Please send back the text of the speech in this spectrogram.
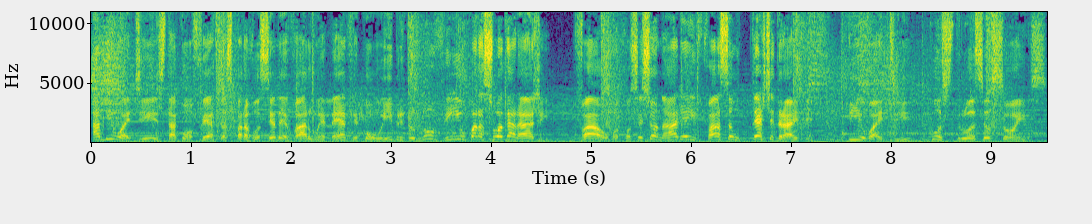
A BYD está com ofertas para você levar um elétrico ou híbrido novinho para sua garagem. Vá a uma concessionária e faça um test drive. BYD, construa seus sonhos.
